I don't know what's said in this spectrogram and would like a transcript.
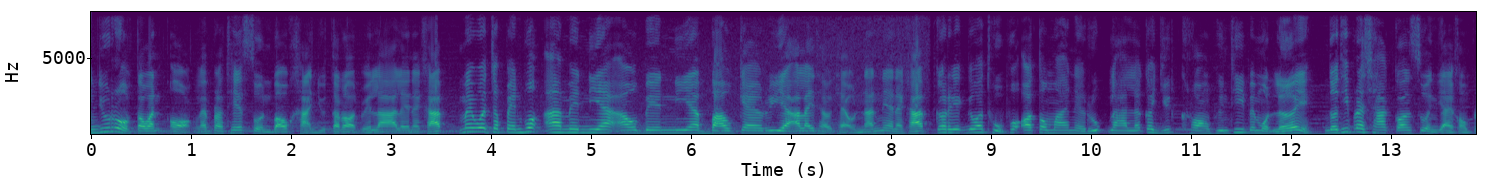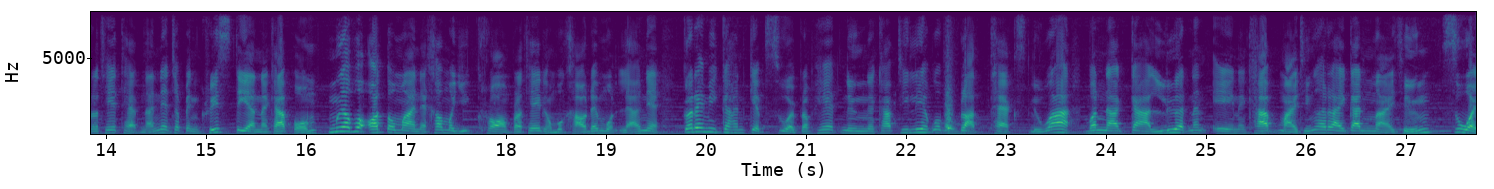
นยุโรปตะวันออก และประเทศโซนเบลข่านอยู่ตลอดเวลาเลยนะครับไม่ว่าจะเป็นพวกอาร์เมเนียอัลเบเนียบัลแกเรียอะไรแถวๆนั้นเนี่ยนะครับก็เรียกได้ว่าถูกพวกออตโตมันเนี่ยรุกรานแล้วก็ยึดครองพื้นที่ไปหมดเลยโดยที่ประชากรส่วนใหญ่ของประเทศแถบนั้นเนี่ยจะเป็นคริสเตียนนะครับผม เมื่อพวกออตโตมันเนี่ยเข้ามายึดครองประเทศของพวกเขาได้หมดแล้วเนี่ย ก็ได้มีการเก็บสวยประเภทหนึ่งนะครับที่เรียกว่า blood tax หรือว่าบรรณาการเลือดนั่นเองนะครับ หมายถึงอะไรกัน หมายถึงสวย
